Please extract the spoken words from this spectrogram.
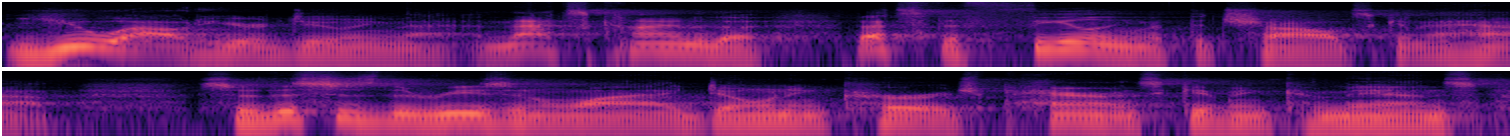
you out here doing that? And that's kind of the that's the feeling that the child's going to have. So this is the reason why I don't encourage parents giving commands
